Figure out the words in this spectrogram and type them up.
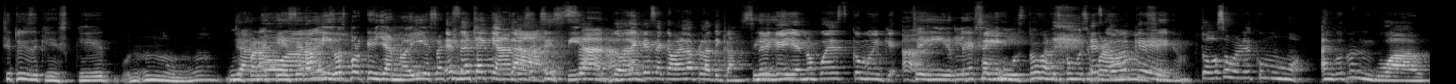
si tú dices que es que no, ni para qué ser amigos porque ya no hay esa química, que antes existía. de que se acaba la plática. De que ya no puedes como y que... Ah, Seguirle con gusto, como si fuera como que todo se vuelve como algo tan guau.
